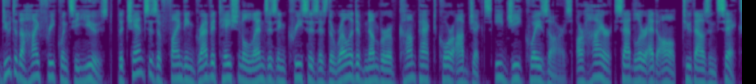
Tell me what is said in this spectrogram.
Due to the high frequency used, the chances of finding gravitational lenses increases as the relative number of compact core objects e.g. quasars are higher Sadler et al., 2006.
